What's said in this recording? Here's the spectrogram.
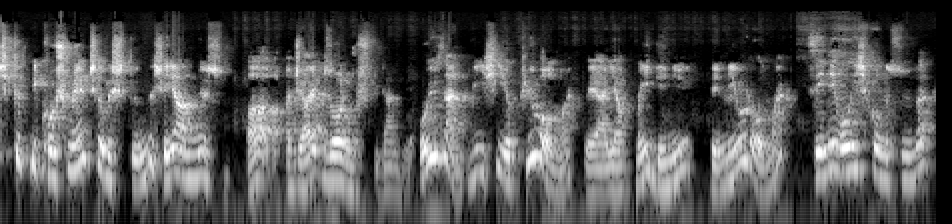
çıkıp bir koşmaya çalıştığında şeyi anlıyorsun. Aa acayip zormuş filan diye. O yüzden bir işi yapıyor olmak veya yapmayı deniyor, deniyor olmak seni o iş konusunda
